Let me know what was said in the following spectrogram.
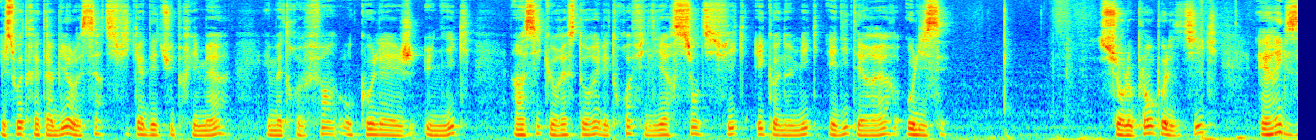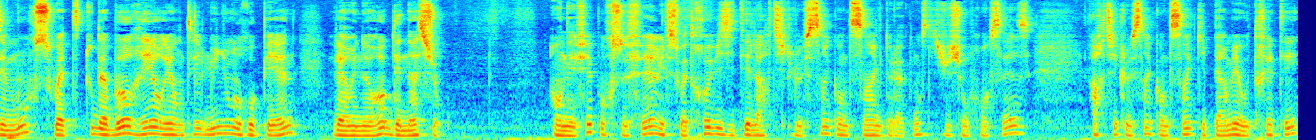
il souhaite rétablir le certificat d'études primaires et mettre fin au collège unique, ainsi que restaurer les trois filières scientifiques, économiques et littéraires au lycée. Sur le plan politique, Éric Zemmour souhaite tout d'abord réorienter l'Union européenne vers une Europe des nations. En effet, pour ce faire, il souhaite revisiter l'article 55 de la Constitution française, article 55 qui permet aux traités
